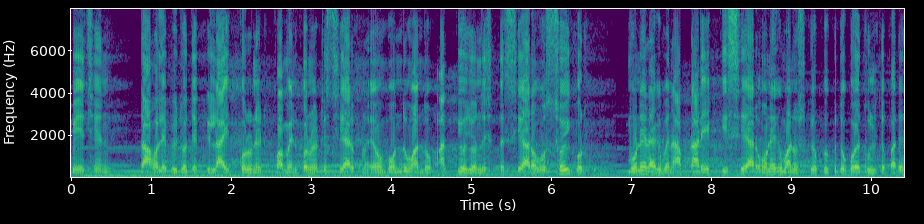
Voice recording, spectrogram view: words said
পেয়েছেন। তাহলে ভিডিওতে একটি লাইক করুন, একটি কমেন্ট করুন, একটি শেয়ার করুন এবং বন্ধু বান্ধব আত্মীয়জনদের সাথে শেয়ার অবশ্যই করুন। মনে রাখবেন আপনার একটি শেয়ার অনেক মানুষকে উপকৃত করে তুলতে পারে।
